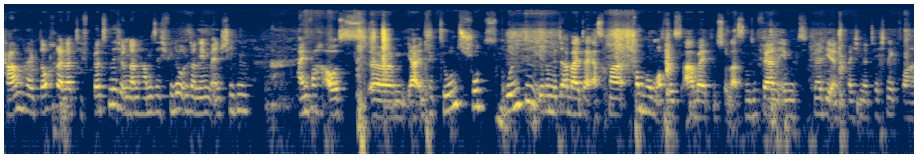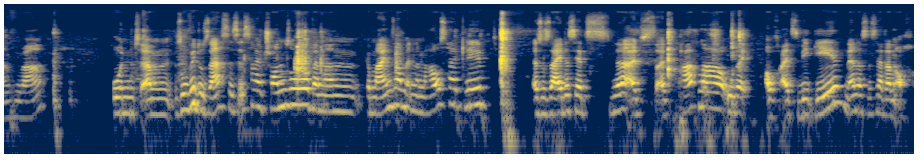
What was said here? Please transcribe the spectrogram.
kam halt doch relativ plötzlich und dann haben sich viele Unternehmen entschieden, einfach aus ähm, ja, Infektionsschutzgründen ihre Mitarbeiter erstmal vom Homeoffice arbeiten zu lassen, sofern eben ne, die entsprechende Technik vorhanden war. Und ähm, so wie du sagst, es ist halt schon so, wenn man gemeinsam in einem Haushalt lebt, also sei das jetzt ne, als, als Partner oder auch als WG, ne, das ist ja dann auch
